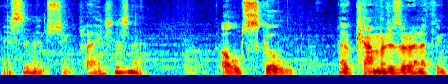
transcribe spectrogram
This is an interesting place, isn't it? Old school, no cameras or anything.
